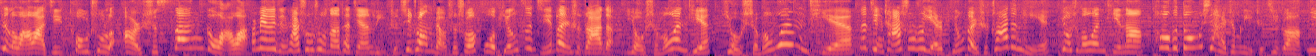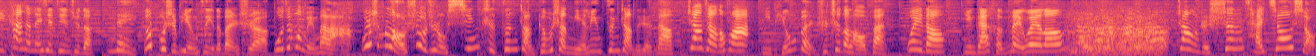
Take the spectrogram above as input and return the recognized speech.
进了娃娃机，偷出了二十三个娃娃。而面对警察叔叔呢，他竟然理直气壮的表示说：“我凭自己本事抓的，有什么问题？有什么问题？”那警察叔叔也是凭本事抓的，你有什么问题呢？偷个东西还这么理直气壮？你看看那些进去的，哪个不是凭自己的本事？我就不明白了啊，为什么老是有这种心智增长跟不上？年龄增长的人呢？这样讲的话，你凭本事吃的牢饭，味道应该很美味喽。仗着身材娇小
